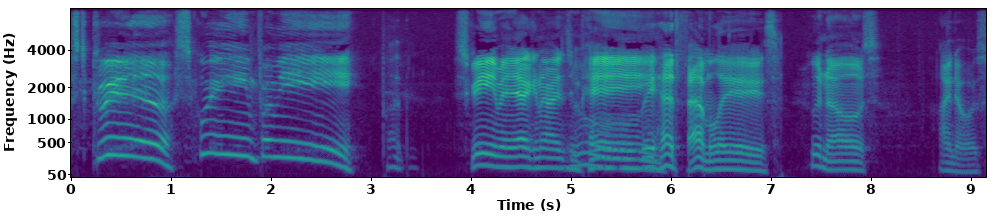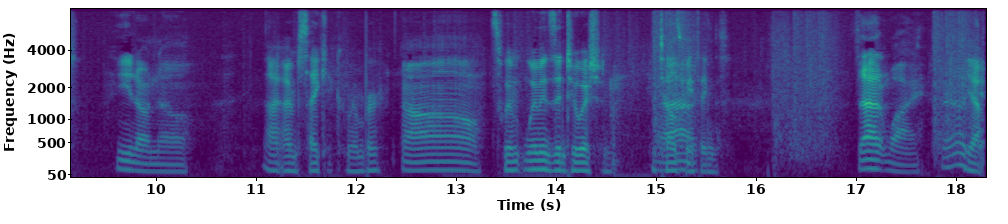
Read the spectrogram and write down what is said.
Scream! Scream for me! but Scream in agonizing pain. they had families. Who knows? I knows. You don't know. I, I'm psychic. Remember? Oh, It's wom- women's intuition. He tells me Ah. things. is that why? Okay. Yeah.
